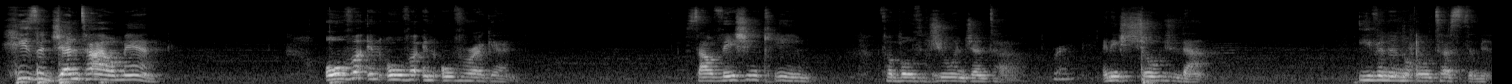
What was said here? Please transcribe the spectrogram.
He's a Gentile man. Over and over and over again. Salvation came for both Jew and Gentile. Right. And he showed you that. Even in the Old Testament.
